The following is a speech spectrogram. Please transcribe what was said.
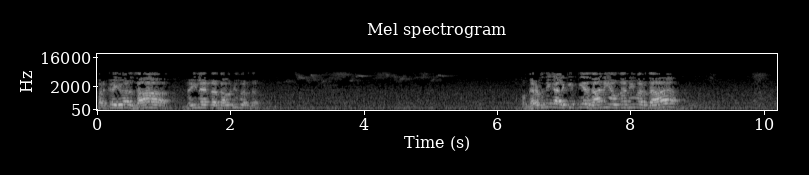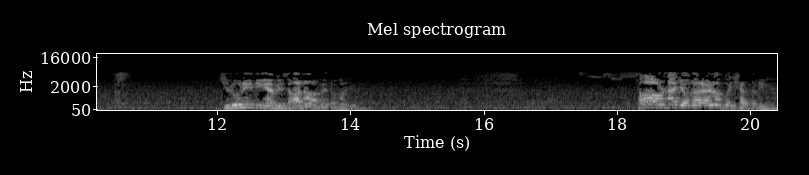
ਪਰ ਕਈ ਵਾਰ ਸਾਹ ਨਹੀਂ ਲੈਂਦਾ ਤਾਂ ਉਹ ਨਹੀਂ ਮਰਦਾ। ਗਰਭ ਦੀ ਗੱਲ ਕੀਤੀ ਹੈ ਸਾਹ ਨਹੀਂ ਆਉਂਦਾ ਨਹੀਂ ਮਰਦਾ। ਜ਼ਰੂਰੀ ਨਹੀਂ ਹੈ ਵੀ ਸਾਹ ਨਾ ਆਵੇ ਤਾਂ ਮਰ ਜਾਵੇ ਸਾਹ ਆਉਣਾ ਜਿਉਂਦਾ ਰਹਿਣਾ ਕੋਈ ਸ਼ਰਤ ਨਹੀਂ ਹੈ।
